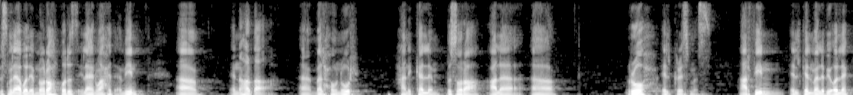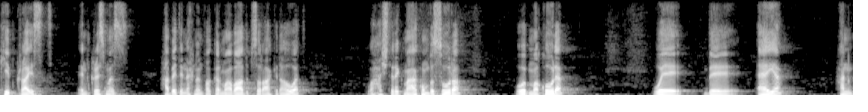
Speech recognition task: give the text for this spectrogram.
بسم الله والابن والروح القدس اله واحد آمين. آه النهارده آه ملح ونور. هنتكلم بسرعة على آه روح الكريسماس. عارفين الكلمة اللي بيقول لك keep Christ in Christmas حبيت إن إحنا نفكر مع بعض بسرعة كده أهوت. وهشترك معاكم بصورة وبمقولة وبآية هن...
